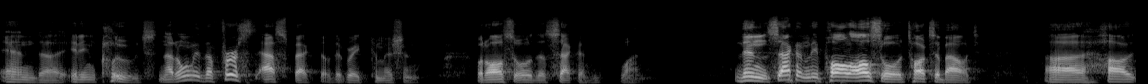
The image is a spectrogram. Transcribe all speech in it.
And uh, it includes not only the first aspect of the Great Commission, but also the second one. And then, secondly, Paul also talks about uh, how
